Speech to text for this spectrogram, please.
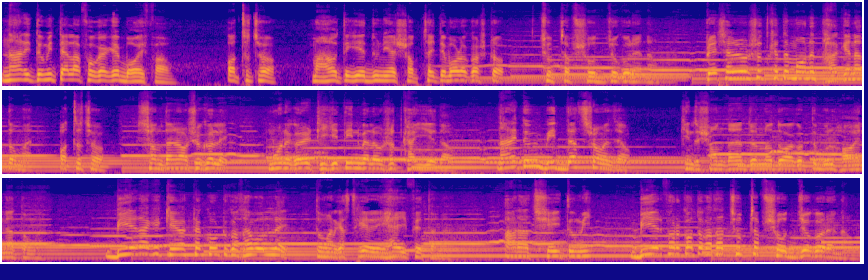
নারী, তুমি তেলা ফোকাকে ভয় পাও। অথচ মা হতে গিয়ে দুনিয়ার সবচাইতে বড় কষ্ট, চুপচাপ সহ্য করে নাও। প্রেশারের ওষুধ খেতে মনে থাকে না তোমার। অথচ সন্তানের অসুখ হলে মনে করে ঠিকই তিন বেলা ওষুধ খাইয়ে দাও। নারী, তুমি বৃদ্ধাশ্রমে যাও। কিন্তু সন্তানের জন্য দোয়া করতে ভুল হয় না তোমার। বিয়ের আগে কেউ একটা কটু কথা বললে তোমার কাছ থেকে রেহাই পেত না। আর আজ সেই তুমি বিয়ের পর কত কথা চুপচাপ সহ্য করে নাও।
